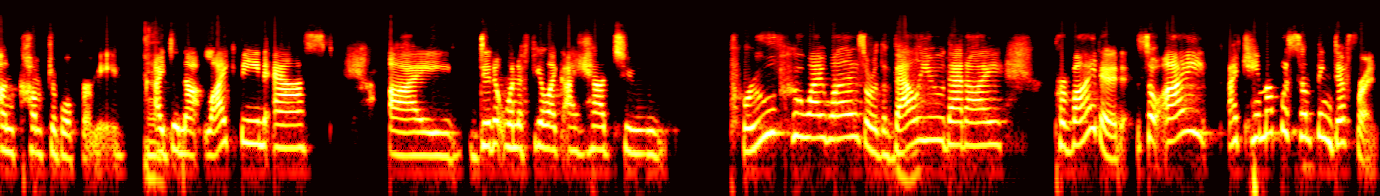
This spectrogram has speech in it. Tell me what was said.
uncomfortable for me. Yeah. I did not like being asked. I didn't want to feel like I had to prove who I was or the value that I provided. So I I came up with something different.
